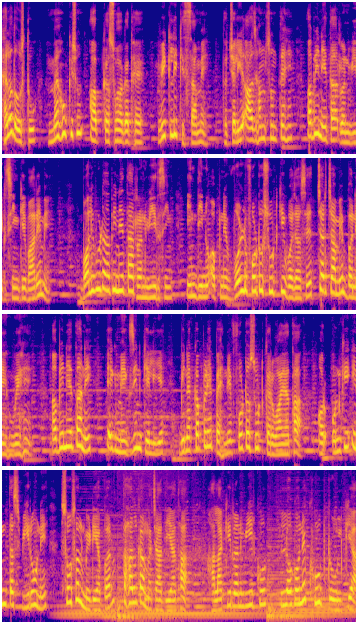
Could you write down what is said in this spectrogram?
हेलो दोस्तों, मैं हूँ किशुन, आपका स्वागत है वीकली किस्सा में। तो चलिए आज हम सुनते हैं अभिनेता रणवीर सिंह के बारे में। बॉलीवुड अभिनेता रणवीर सिंह इन दिनों अपने वर्ल्ड फोटोशूट की वजह से चर्चा में बने हुए हैं। अभिनेता ने एक मैगजीन के लिए बिना कपड़े पहने फोटोशूट करवाया था और उनकी इन तस्वीरों ने सोशल मीडिया पर तहलका मचा दिया था। हालाँकि रणवीर को लोगों ने खूब ट्रोल किया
